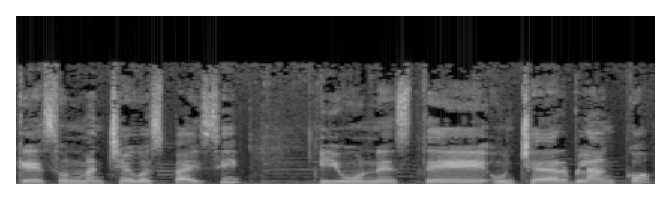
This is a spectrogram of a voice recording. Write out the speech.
que es un manchego spicy y un este un cheddar blanco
